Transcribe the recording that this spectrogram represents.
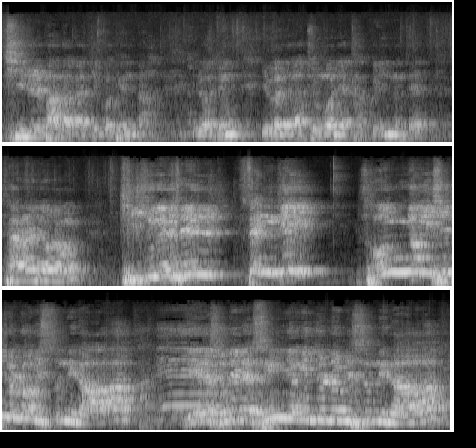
지를 받아가지고 된다. 좀 이거 내가 주머니에 갖고 있는데 사랑하는 여러분 기중에 제일 센기 성령이신 줄로 믿습니다. 예수님의 생명인 줄로 믿습니다.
